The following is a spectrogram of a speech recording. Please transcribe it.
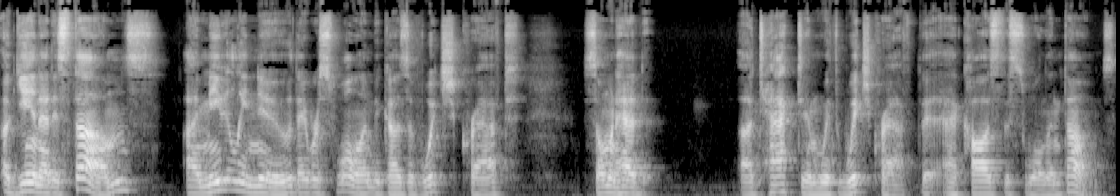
again at his thumbs, I immediately knew they were swollen because of witchcraft. Someone had attacked him with witchcraft that had caused the swollen thumbs.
